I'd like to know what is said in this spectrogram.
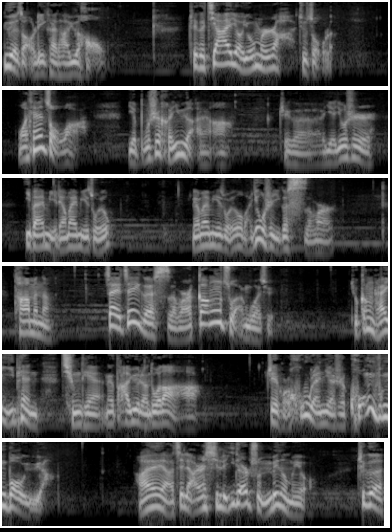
越早离开她越好。这个加一脚油门啊，就走了，往前走啊。也不是很远啊，这个也就是一百米、两百米左右，两百米左右吧。又是一个死弯他们呢，在这个死弯刚转过去，就刚才一片晴天，那大月亮多大啊！这会儿忽然间是狂风暴雨啊！哎呀，这俩人心里一点准备都没有。这个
